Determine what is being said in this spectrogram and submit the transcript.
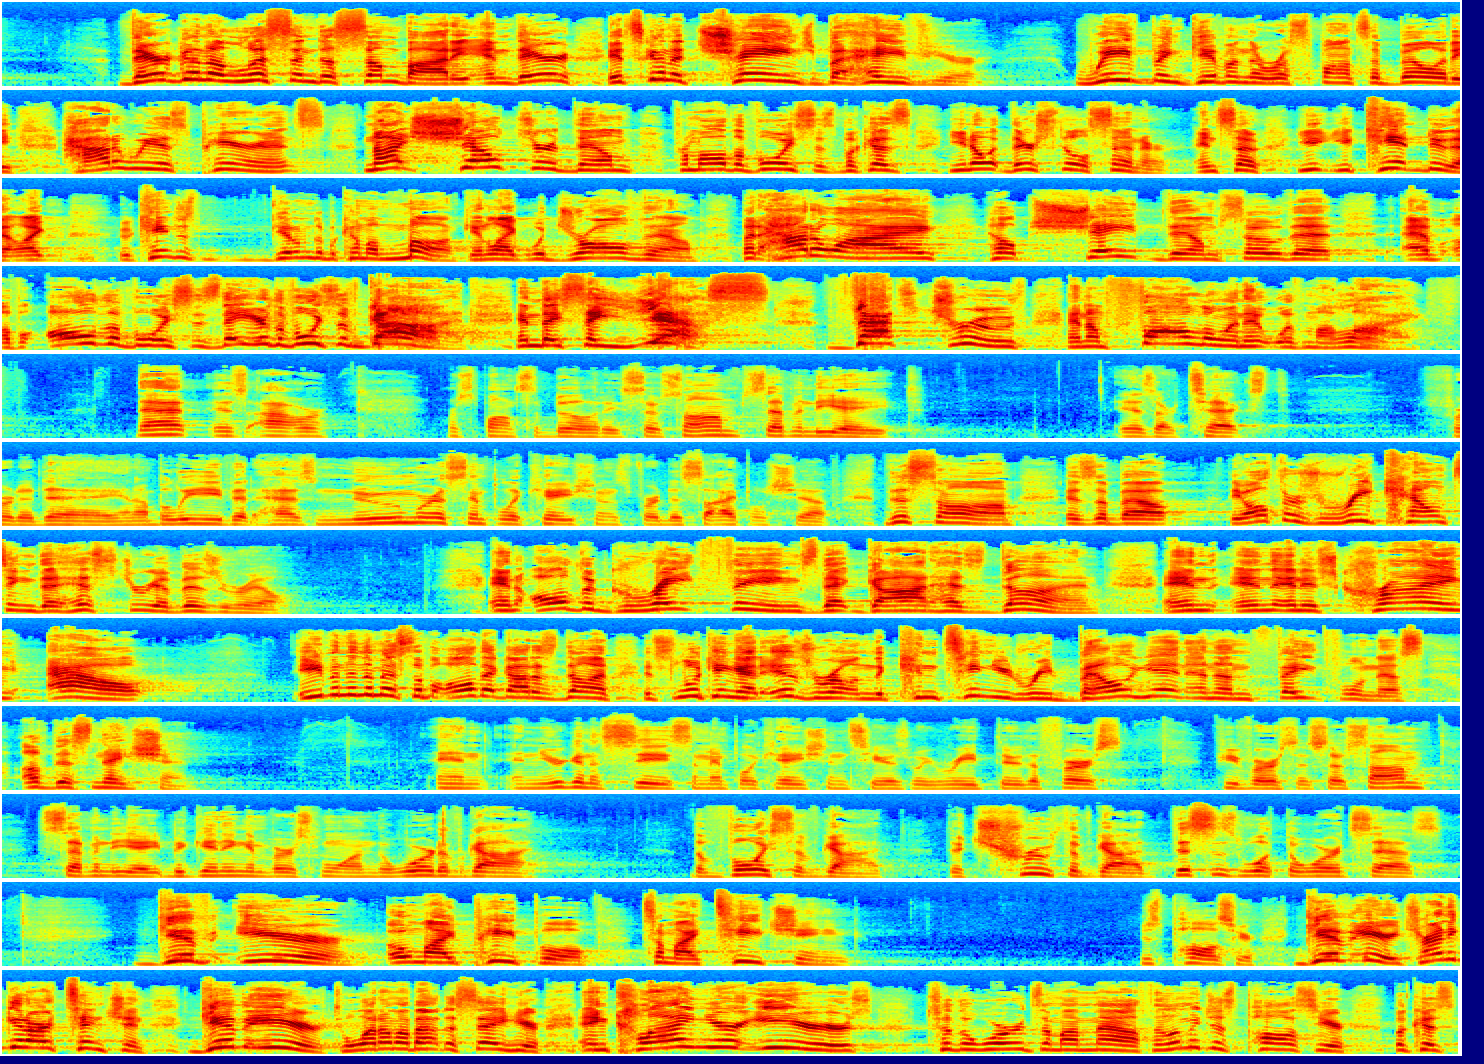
They're going to listen to somebody and they're, it's going to change behavior. We've been given the responsibility. How do we, as parents, not shelter them from all the voices? Because you know what? They're still a sinner. And so you, you can't do that. Like, you can't just get them to become a monk and like withdraw them. But how do I help shape them so that of, of all the voices, they hear the voice of God and they say, Yes, that's truth, and I'm following it with my life. That is our responsibility. So, Psalm 78 is our text for today, and I believe it has numerous implications for discipleship. This psalm is about the author's recounting the history of Israel and all the great things that God has done, and, and, and it's crying out. Even in the midst of all that God has done, it's looking at Israel and the continued rebellion and unfaithfulness of this nation. And, and you're going to see some implications here as we read through the first few verses. So, Psalm 78, beginning in verse 1, the Word of God, the voice of God, the truth of God. This is what the Word says Give ear, O my people, to my teaching. Just pause here. Give ear. You're trying to get our attention. Give ear to what I'm about to say here. Incline your ears to the words of my mouth. And let me just pause here because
